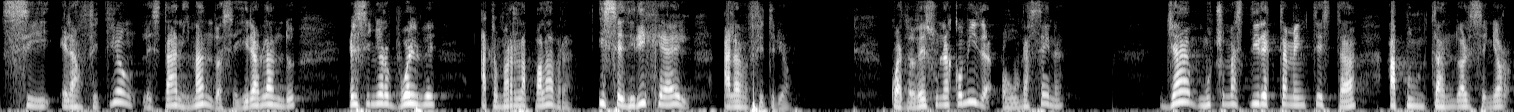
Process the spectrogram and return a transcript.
Si el anfitrión le está animando a seguir hablando, el Señor vuelve a tomar la palabra y se dirige a él, al anfitrión. Cuando des una comida o una cena, ya mucho más directamente está apuntando al Señor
